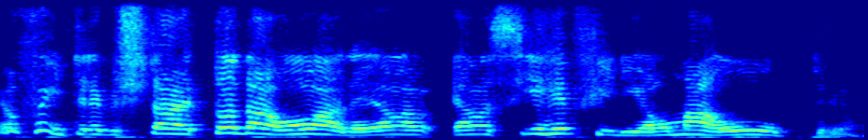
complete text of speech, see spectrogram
Eu fui entrevistar toda hora ela, ela se referia a uma outra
